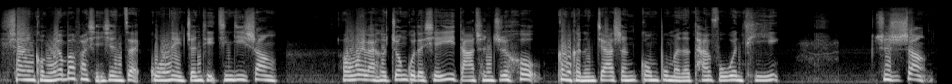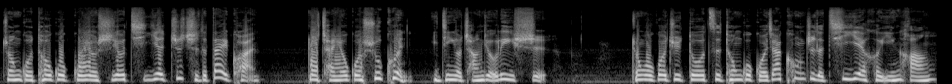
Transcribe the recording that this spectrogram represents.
效应恐没有办法显现在国内整体经济上。而未来和中国的协议达成之后，更可能加深公部门的贪腐问题。事实上，中国透过国有石油企业支持的贷款，对产油国纾困已经有长久历史。中国过去多次通过国家控制的企业和银行，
